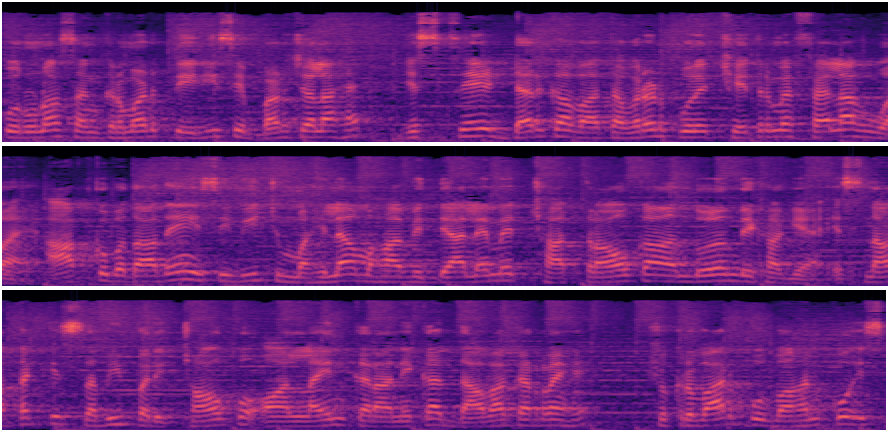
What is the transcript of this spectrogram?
कोरोना संक्रमण तेज़ी से बढ़ चला है, जिससे डर का वातावरण पूरे क्षेत्र में फैला हुआ है। आपको बता दें, इसी बीच महिला महाविद्यालय में छात्राओं का आंदोलन देखा गया स्नातक की सभी परीक्षाओं को ऑनलाइन कराने का दावा कर रहे हैं। शुक्रवार पूर्वाहन को इस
